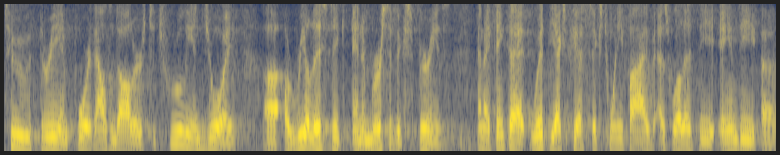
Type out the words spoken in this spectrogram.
two, three, and four thousand dollars to truly enjoy uh, a realistic and immersive experience. And I think that with the XPS 625 as well as the AMD uh,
